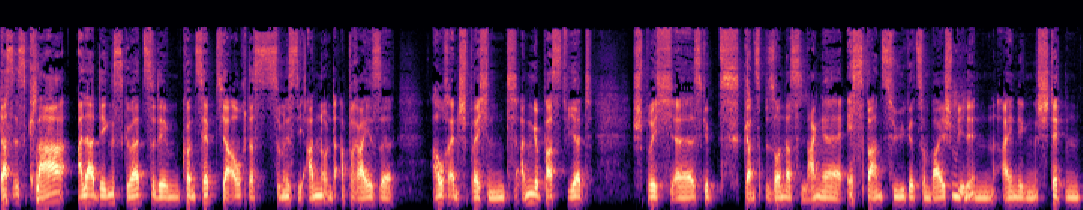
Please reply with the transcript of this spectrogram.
Das ist klar. Allerdings gehört zu dem Konzept ja auch, dass zumindest die An- und Abreise auch entsprechend angepasst wird. Sprich, äh, es gibt ganz besonders lange S-Bahn-Züge zum Beispiel mhm. in einigen Städten.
